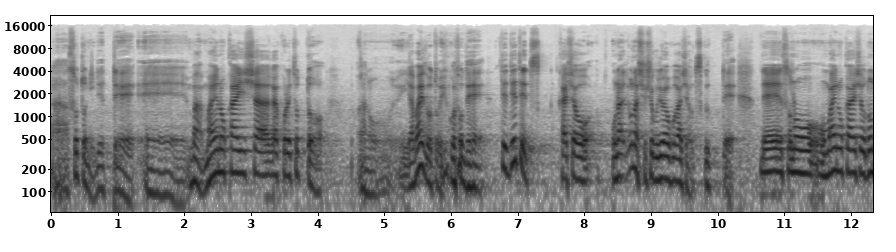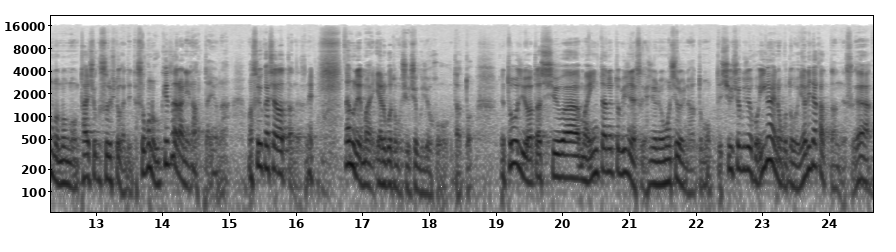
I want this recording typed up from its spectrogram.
あ外に出て、えーまあ、前の会社がこれちょっとあのやばいぞということでで出て会社を同じような就職情報会社を作ってでそのお前の会社をどんどんどんどん退職する人が出てそこの受け皿になったような、まあ、そういう会社だったんですね。なので、まあ、やることも就職情報だと。当時私は、まあ、インターネットビジネスが非常に面白いなと思って就職情報以外のことをやりたかったんですが、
